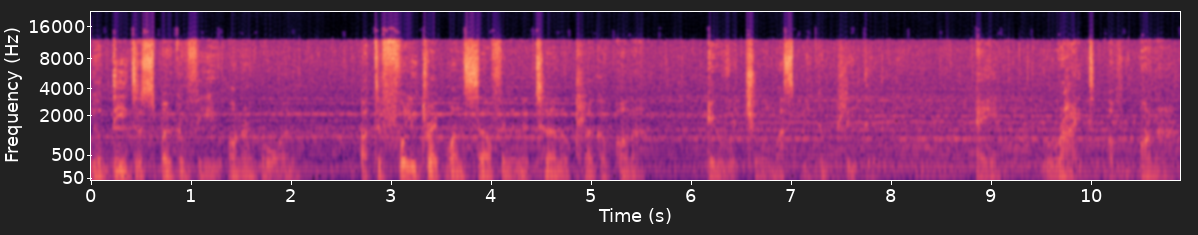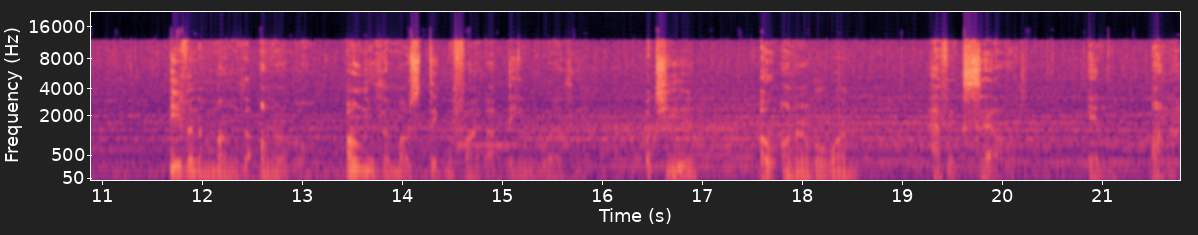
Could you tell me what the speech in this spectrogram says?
your deeds have spoken for you, Honorable One, but to fully drape oneself in an eternal cloak of honor, a ritual must be completed. A rite of honor. Even among the honorable, only the most dignified are deemed worthy. But you, O Honorable One, have excelled in honor.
